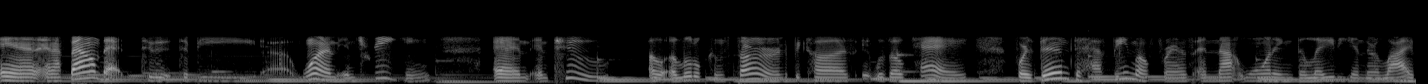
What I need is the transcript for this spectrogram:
and and I found that to to be uh, one intriguing, and and two a, a little concerned because it was okay for them to have female friends and not wanting the lady in their life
